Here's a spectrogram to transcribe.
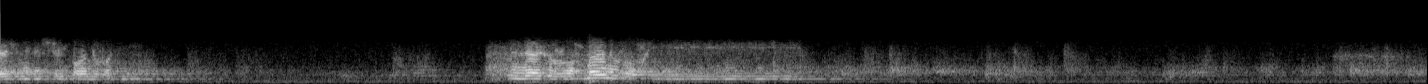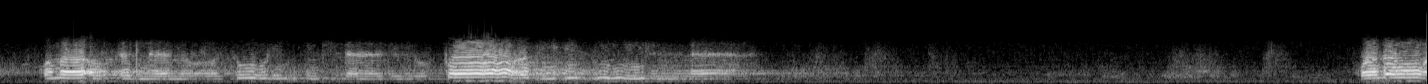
الله من الشيطان الرجيم. بسم الله الرحمن الرحيم. وما أرسلنا من رسول إلا ليطاع بإذن الله. ولو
